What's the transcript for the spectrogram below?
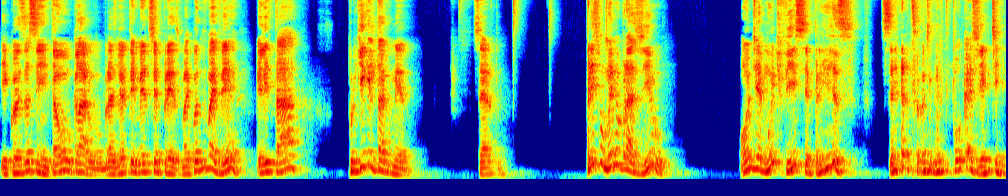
E coisas assim. Então, claro, o brasileiro tem medo de ser preso. Mas quando vai ver, ele tá. Por que, que ele tá com medo? Certo? Principalmente no Brasil, onde é muito difícil ser preso, certo? Onde muito pouca gente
